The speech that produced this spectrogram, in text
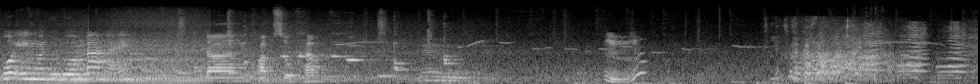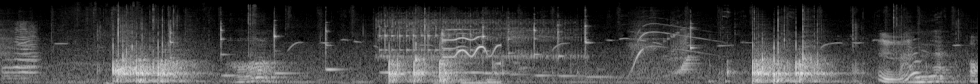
พวกเองมาดูดวงด้านไหน ด้านความสุขครับ อืม อ๋อ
